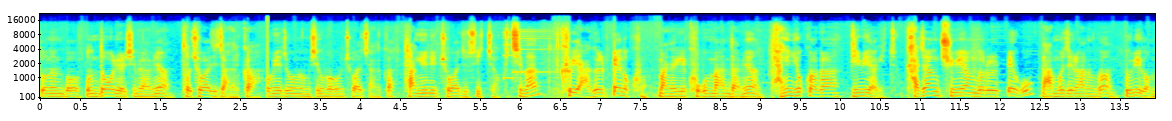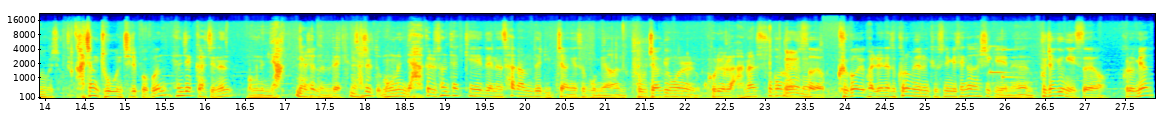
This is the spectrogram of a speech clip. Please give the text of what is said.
또는 뭐 운동을 열심히 하면 더 좋아지지 않을까? 몸에 좋은 음식을 먹으면 좋아지지 않을까? 당연히 좋아질 수 있죠. 그렇지만 그 약을 빼놓고 만약에 그것만 한다면 당연히 효과가 미미하겠죠. 가장 중요한 거를 빼고 나머지를 하는 건 의미가 없는 거죠. 가장 좋은 치료법은 현재까지는 먹는 약 네. 하셨는데 네. 사실 또 먹는 약을 선택해야 되는 사람들 입장에서 보면 부작용을 고려를 안 할 수가 네, 없어요. 그거에 관련해서 그러면은 교수님이 생각하시기에는 부작용이 있어요. 그러면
